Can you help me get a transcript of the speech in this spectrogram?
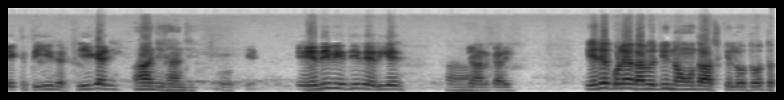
ਇੱਕ 30 ਫਿਰ ਠੀਕ ਹੈ ਜੀ? ਹਾਂਜੀ ਹਾਂਜੀ। ਓਕੇ। ਇਹਦੀ ਵੀ ਜੀ ਦੇ ਦਈਏ ਹਾਂ। ਜਾਣਕਾਰੀ? ਇਹਦੇ ਕੋਲੇ ਹੈਗਾ ਵੀਰ ਜੀ 9-10 ਕਿਲੋ ਦੁੱਧ।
